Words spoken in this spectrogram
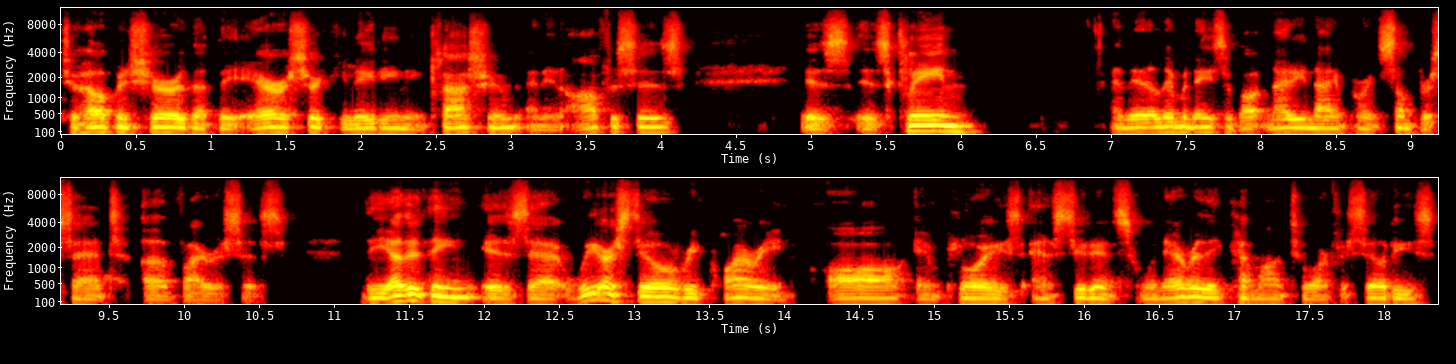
to help ensure that the air circulating in classroom and in offices is, is clean and it eliminates about 99 point some percent of viruses. The other thing is that we are still requiring all employees and students whenever they come onto our facilities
